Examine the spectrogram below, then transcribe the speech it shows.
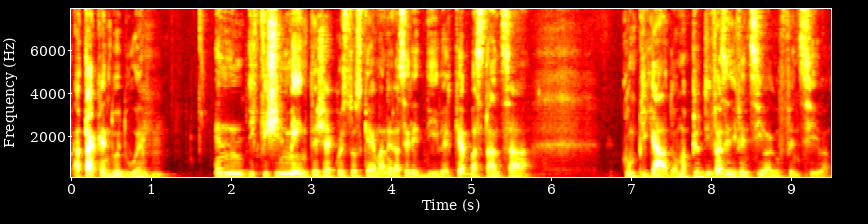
attacca in 2-2. Mhm. E difficilmente c'è questo schema nella Serie D perché è abbastanza complicato, ma più di fase difensiva che offensiva.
